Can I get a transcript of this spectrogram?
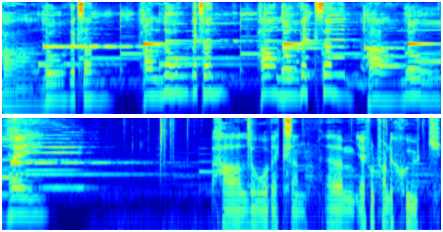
Hallå växeln, hallå växeln, hallå växeln, hallå hej. Hallå växeln. Ehm, jag är fortfarande sjuk.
